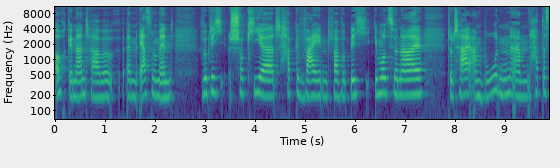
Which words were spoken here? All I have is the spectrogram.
auch genannt habe, im ersten Moment wirklich schockiert, habe geweint, war wirklich emotional total am Boden, ähm, habe das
